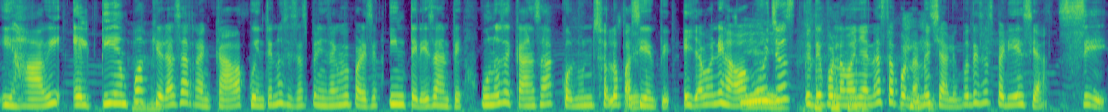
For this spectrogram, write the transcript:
y Javi el tiempo a qué horas arrancaba. Cuéntenos esa experiencia que me parece interesante. Uno se cansa con un solo paciente. Ella manejaba Sí. muchos desde por la mañana hasta por la noche. Hablemos de esa experiencia. Sí,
